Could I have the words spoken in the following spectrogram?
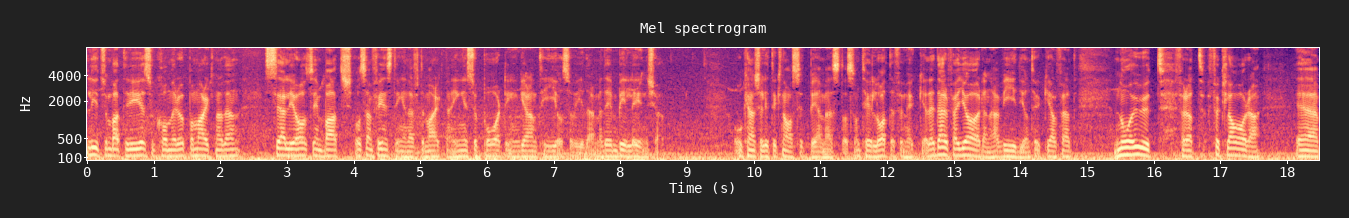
litiumbatterier som kommer upp på marknaden, säljer av sin batch och sen finns det ingen eftermarknad, ingen support, ingen garanti och så vidare. Men det är en billig inköp. Och kanske lite knasigt BMS då, som tillåter för mycket. Det är därför jag gör den här videon tycker jag, för att nå ut, för att förklara eh,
